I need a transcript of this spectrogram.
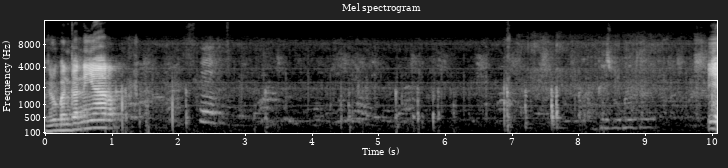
વીરુ બંધ કર નહીં યાર ફેસબુકમાં થયું. એ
